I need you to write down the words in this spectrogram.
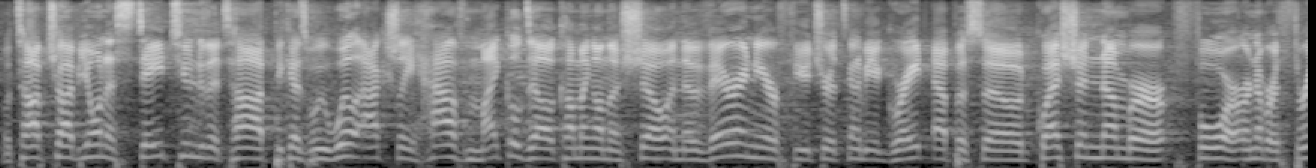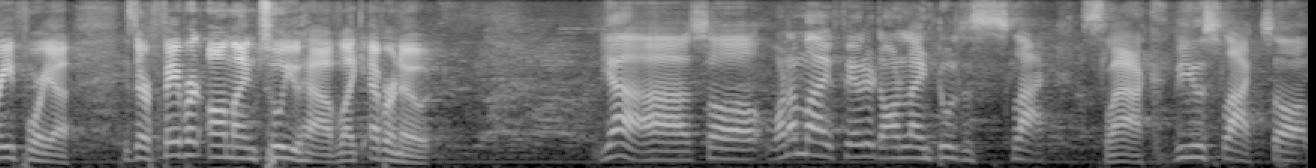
Well, Top Tribe, you want to stay tuned to the top because we will actually have Michael Dell coming on the show in the very near future. It's going to be a great episode. Question number four or number three for you: Is there a favorite online tool you have, like Evernote, Yeah, uh, so one of my favorite online tools is Slack. Slack? We use Slack. So,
